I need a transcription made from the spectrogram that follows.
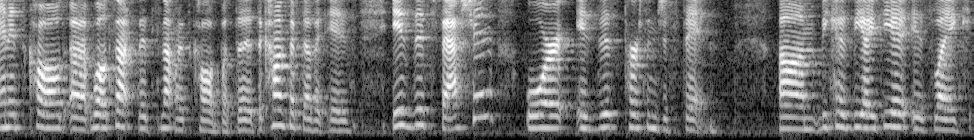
and it's called uh, well, it's not it's not what it's called, but the the concept of it is is this fashion or is this person just thin? Um, because the idea is like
